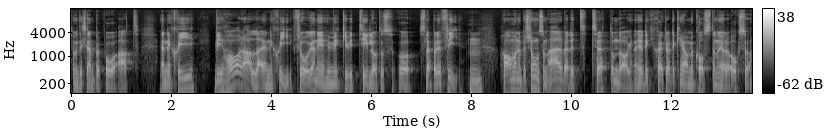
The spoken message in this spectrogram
Som ett exempel på att energi, vi har alla energi. Frågan är hur mycket vi tillåter oss att släppa den fri. Har man en person som är väldigt trött om dagarna, det, självklart det kan ju ha med kosten att göra också.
